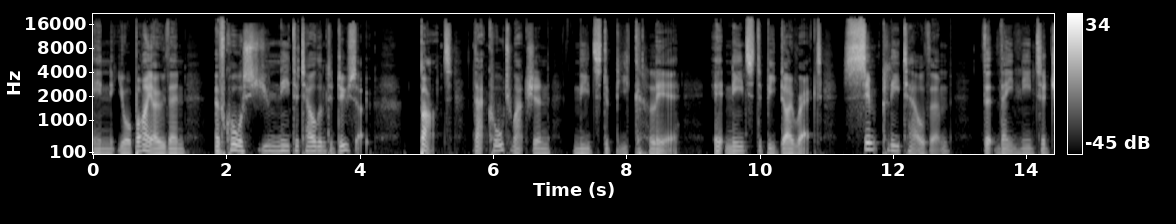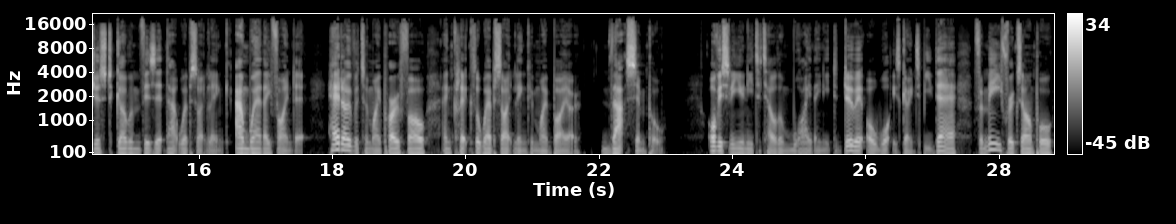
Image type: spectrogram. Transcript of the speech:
in your bio, then of course you need to tell them to do so. But that call to action needs to be clear, it needs to be direct. Simply tell them that they need to just go and visit that website link and where they find it head over to my profile and click the website link in my bio. That simple. Obviously, you need to tell them why they need to do it or what is going to be there. For me, for example,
